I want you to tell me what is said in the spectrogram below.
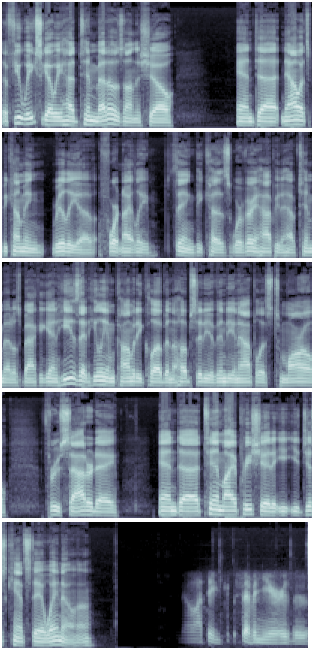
a few weeks ago we had Tim Meadows on the show, and uh, now it's becoming really a fortnightly thing because we're very happy to have Tim Meadows back again. He is at Helium Comedy Club in the hub city of Indianapolis tomorrow through Saturday. And uh, Tim, I appreciate it. You, you just can't stay away now, huh? No, I think seven years is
